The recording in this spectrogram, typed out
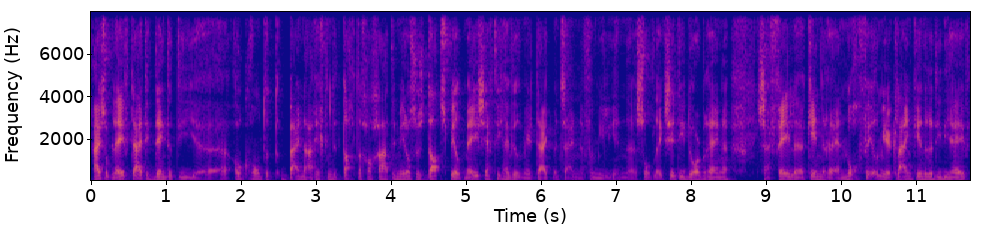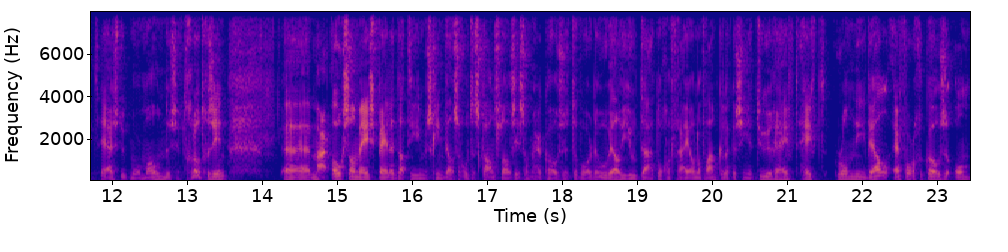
Hij is op leeftijd. Ik denk dat hij uh, ook rond het bijna richting de 80 al gaat inmiddels. Dus dat speelt mee, zegt hij. Hij wil meer tijd met zijn familie in uh, Salt Lake City doorbrengen. Er zijn vele kinderen en nog veel meer kleinkinderen die hij heeft. Hij is natuurlijk mormoon, dus heeft groot gezin. Uh, maar ook zal meespelen dat hij misschien wel zo goed als kansloos is om herkozen te worden. Hoewel Utah toch een vrij onafhankelijke signatuur heeft, heeft Romney wel ervoor gekozen om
